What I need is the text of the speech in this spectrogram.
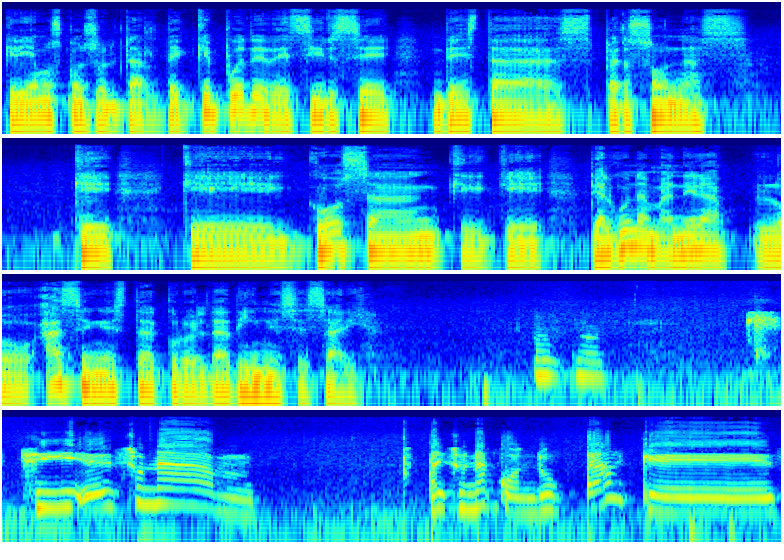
queríamos consultarte qué puede decirse de estas personas que, que gozan, que, que de alguna manera lo hacen esta crueldad innecesaria. Sí, es una es una conducta que es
